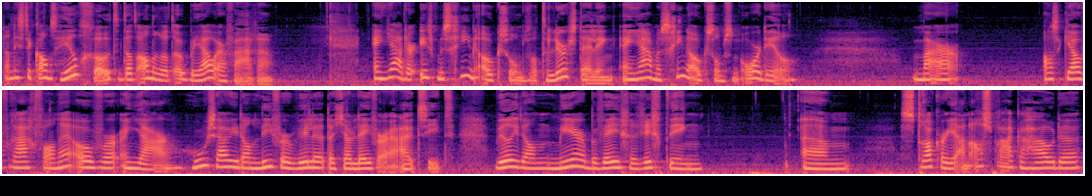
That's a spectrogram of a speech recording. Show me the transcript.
dan is de kans heel groot dat anderen dat ook bij jou ervaren. En ja, er is misschien ook soms wat teleurstelling. En ja, misschien ook soms een oordeel. Maar als ik jou vraag van hè, over een jaar, hoe zou je dan liever willen dat jouw leven eruit ziet? Wil je dan meer bewegen richting um, strakker je aan afspraken houden,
